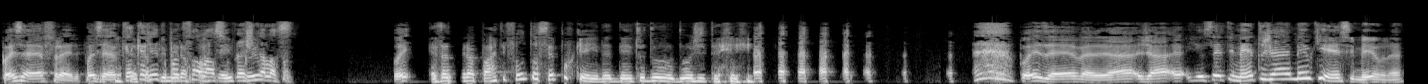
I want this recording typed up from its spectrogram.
Pois é, Fred. Pois é. O que, é que a gente pode falar sobre a escalação? Oi? Essa primeira parte foi um torcer por quem, né? Dentro do, do hoje tem. pois é, velho. Já, já, e o sentimento já é meio que esse mesmo, né?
